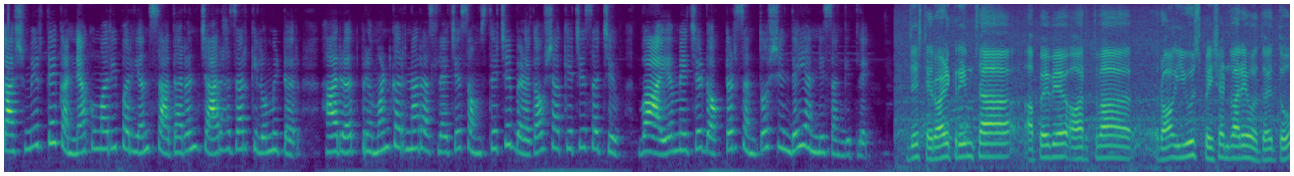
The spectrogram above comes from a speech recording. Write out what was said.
काश्मीर ते कन्याकुमारीपर्यंत साधारण चार हजार किलोमीटर हा रथ भ्रमण करणार असल्याचे संस्थेचे बेळगाव शाखेचे सचिव व आय एम एचे डॉक्टर संतोष शिंदे यांनी सांगितले. जे स्टेरॉइड क्रीमचा अपव्यय अथवा रॉंग यूज पेशंटद्वारे होतो आहे तो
